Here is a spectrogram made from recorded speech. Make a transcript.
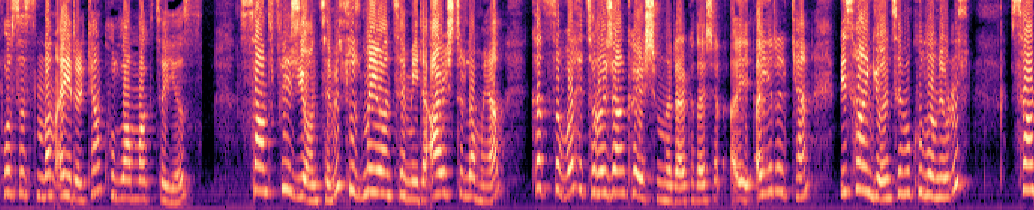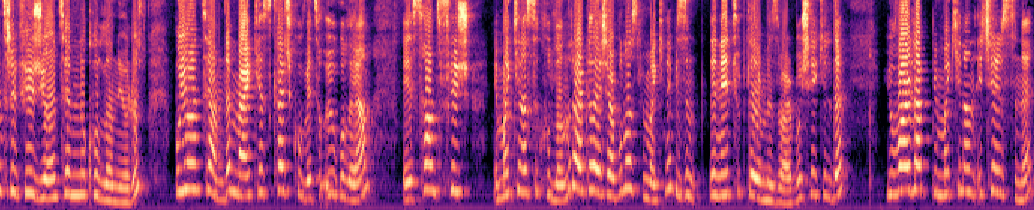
posasından ayırırken kullanmaktayız. Santrifüj yöntemi süzme yöntemiyle ayrıştırılamayan katı sıvı heterojen karışımları arkadaşlar ay- ayırırken biz hangi yöntemi kullanıyoruz? Santrifüj yöntemini kullanıyoruz. Bu yöntemde merkez kaç kuvveti uygulayan e, santrifüj e, makinesi kullanılır. Arkadaşlar bu nasıl bir makine? Bizim deney tüplerimiz var. Bu şekilde yuvarlak bir makinenin içerisine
